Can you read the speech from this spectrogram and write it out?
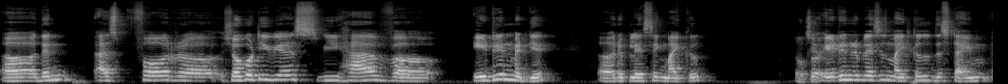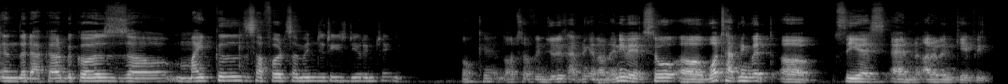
Uh, then, as for uh, Sherco TVS, we have uh, Adrian Metge uh, replacing Michael. Okay. So Adrian replaces Michael this time in the Dakar because uh, Michael suffered some injuries during training. okay. Lots of injuries happening around. Anyway, so uh, what's happening with uh, CS and Arvind KP?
